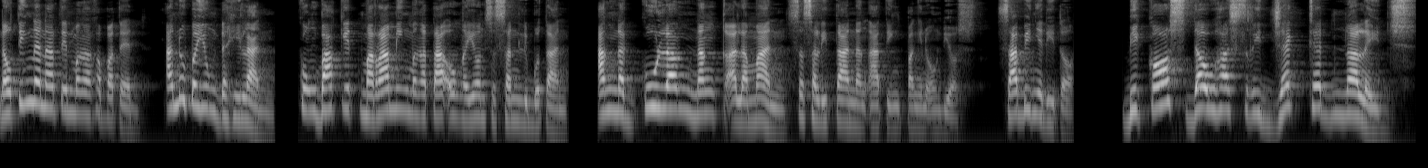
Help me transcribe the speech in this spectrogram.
Now tingnan natin mga kapatid, ano ba yung dahilan kung bakit maraming mga tao ngayon sa sanlibutan ang nagkulang ng kaalaman sa salita ng ating Panginoong Diyos? Sabi niya dito, Because thou hast rejected knowledge,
